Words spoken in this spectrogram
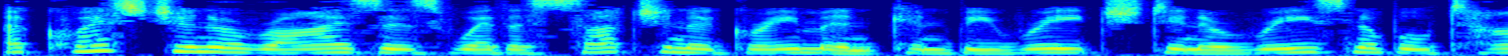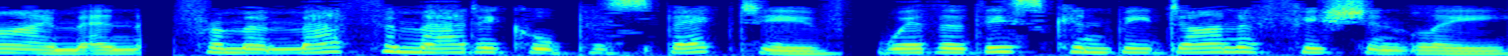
A question arises whether such an agreement can be reached in a reasonable time and, from a mathematical perspective, whether this can be done efficiently.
